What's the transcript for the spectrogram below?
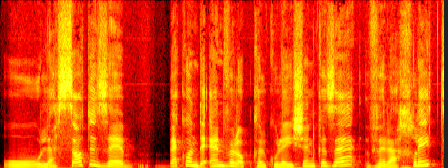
הוא לעשות איזה back on the envelope calculation כזה, ולהחליט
